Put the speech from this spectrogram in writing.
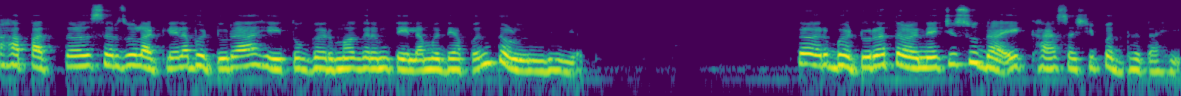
हा पातळसर जो लाटलेला भटुरा आहे तो गरमागरम तेलामध्ये आपण तळून घेऊयात. तर भटुरा तळण्याची सुद्धा एक खास अशी पद्धत आहे.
